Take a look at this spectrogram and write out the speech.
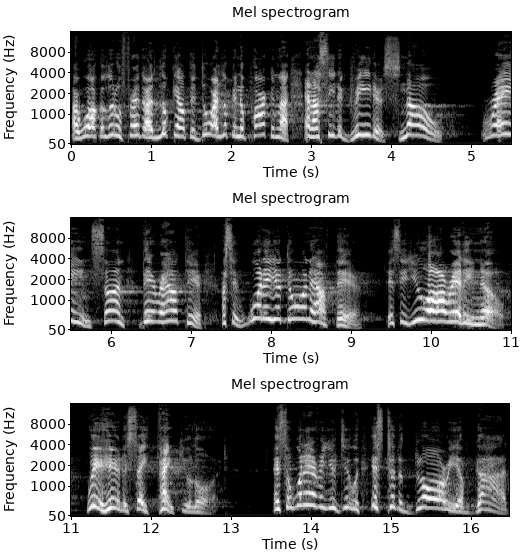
I walk a little further. I look out the door. I look in the parking lot and I see the greeters, snow, rain, sun. They're out there. I said, What are you doing out there? They said, You already know. We're here to say thank you, Lord. And so, whatever you do, it's to the glory of God,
